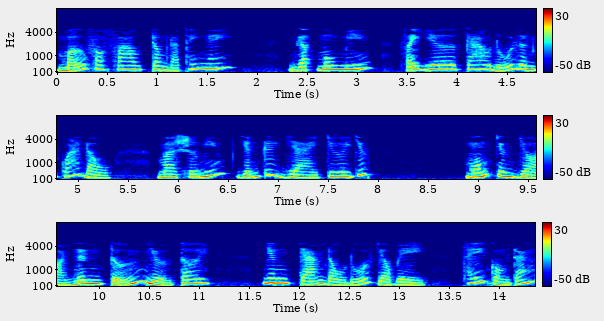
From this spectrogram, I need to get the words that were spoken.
mỡ phao phao trông đã thấy ngấy. Gặp môn miếng phải dơ cao đũa lên quá đầu, mà sữa miếng vẫn cứ dài chưa dứt. Món chân giò ninh tưởng nhừ tơi, nhưng chạm đầu đũa vào bì, thấy còn rắn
